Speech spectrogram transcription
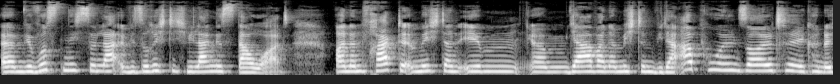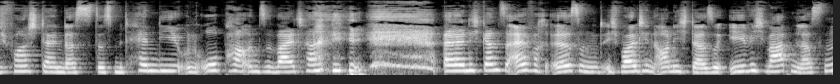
ähm, wir wussten nicht so, so richtig, wie lange es dauert. Und dann fragte er mich dann eben, ähm, ja, wann er mich denn wieder abholen sollte. Ihr könnt euch vorstellen, dass das mit Handy und Opa und so weiter äh, nicht ganz so einfach ist. Und ich wollte ihn auch nicht da so ewig warten lassen.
